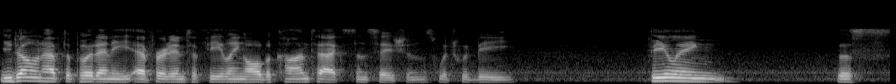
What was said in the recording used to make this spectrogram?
You don't have to put any effort into feeling all the contact sensations, which would be feeling this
